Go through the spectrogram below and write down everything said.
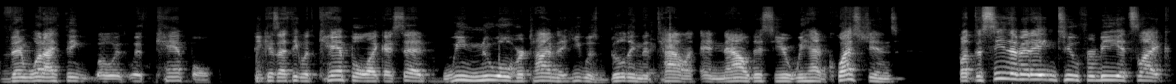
than what I think with, with Campbell. Because I think with Campbell, like I said, we knew over time that he was building the talent. And now this year we had questions. But to see them at eight and two for me, it's like,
